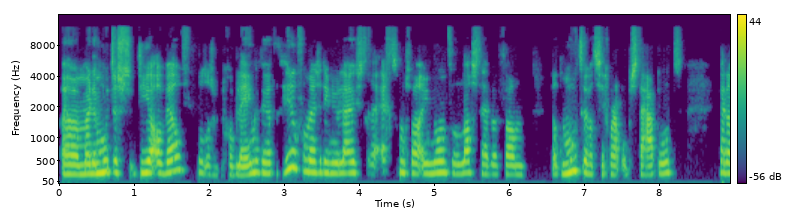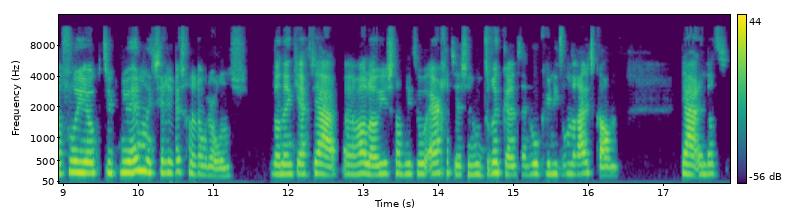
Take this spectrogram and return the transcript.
Uh, maar de moetes die je al wel voelt als een probleem. Ik denk dat heel veel mensen die nu luisteren echt soms wel enorm veel last hebben van dat moeten wat zich maar opstapelt, ja, dan voel je je ook natuurlijk nu helemaal niet serieus genomen door ons. Dan denk je echt, ja, uh, hallo, je snapt niet hoe erg het is en hoe drukkend en hoe ik hier niet onderuit kan. Ja, en dat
